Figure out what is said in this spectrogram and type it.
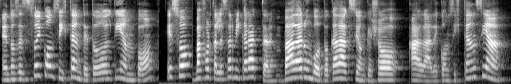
Entonces, si soy consistente todo el tiempo, eso va a fortalecer mi carácter, va a dar un voto. Cada acción que yo haga de consistencia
